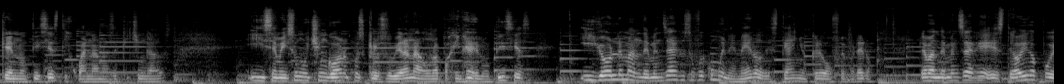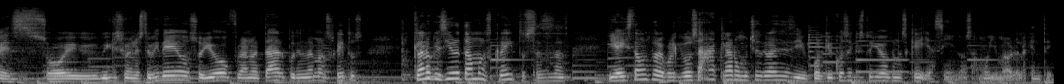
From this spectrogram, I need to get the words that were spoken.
que Noticias Tijuana, no sé qué chingados. Y se me hizo muy chingón, pues que lo subieran a una página de noticias. Y yo le mandé mensaje, eso fue como en enero de este año, creo, febrero. Le mandé mensaje, este, oiga, pues soy, vi en este video, soy yo, fulano y tal, ¿pueden darme los créditos? Claro que sí, ahorita damos los créditos, y ahí estamos para cualquier cosa, ah, claro, muchas gracias, y cualquier cosa que estoy yo, que no es que, y así, no, o sea, muy amable la gente.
